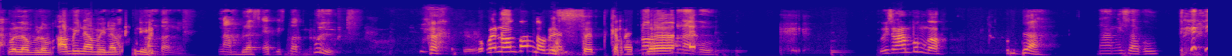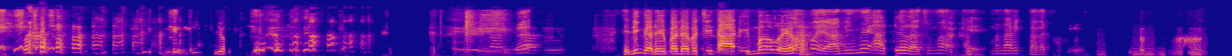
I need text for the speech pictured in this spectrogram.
Aku belum belum amin amin amin nih nonton nih. 16 episode full. Pokoknya nonton toh, Ben. Buset keren Nonton aku. Wis rampung toh. Udah. Nangis aku. ini nggak daripada pecinta anime apa ya Apa ya anime ada lah cuma kayak menarik banget gitu loh.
